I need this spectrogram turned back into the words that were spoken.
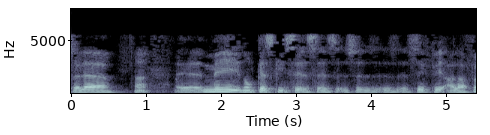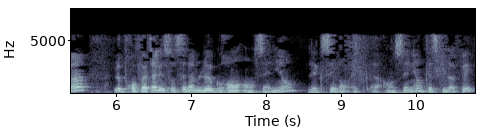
salam hein. Euh, mais donc qu'est-ce qui s'est s'est- s'est- s'est fait à la fin Le prophète alayhi salam, le grand enseignant, l'excellent euh, enseignant, qu'est-ce qu'il a fait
